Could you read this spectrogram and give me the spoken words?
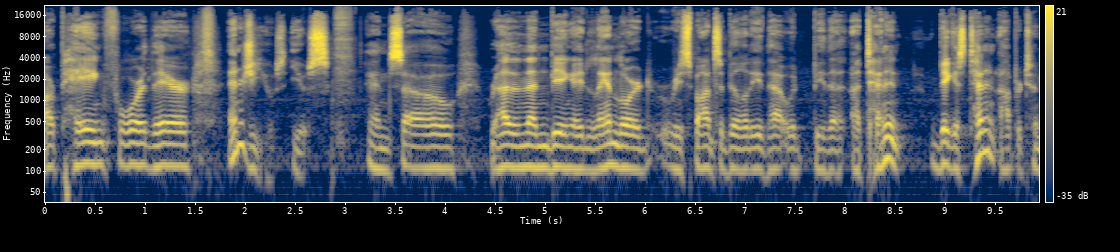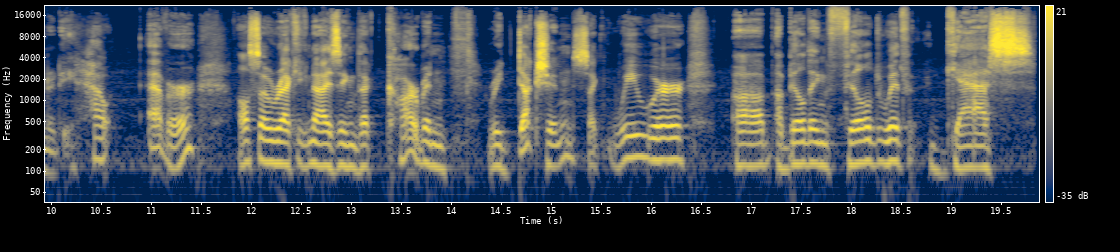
are paying for their energy use, use. and so rather than being a landlord responsibility, that would be the a tenant biggest tenant opportunity. However, also recognizing the carbon reductions, like we were uh, a building filled with gas,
